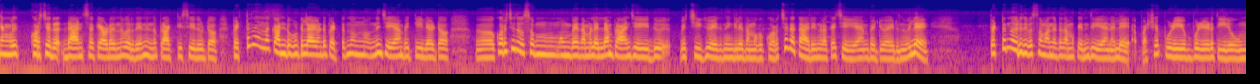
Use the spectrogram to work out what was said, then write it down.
ഞങ്ങൾ കുറച്ച് ഡാൻസൊക്കെ അവിടെ നിന്ന് വെറുതെ നിന്ന് പ്രാക്ടീസ് ചെയ്തു കേട്ടോ. പെട്ടെന്ന് നിന്ന് കണ്ടുമുട്ടലായതുകൊണ്ട് പെട്ടെന്നൊന്നും ഒന്നും ചെയ്യാൻ പറ്റിയില്ല കേട്ടോ. കുറച്ച് ദിവസം മുമ്പേ നമ്മളെല്ലാം പ്ലാൻ ചെയ്ത് വെച്ചിരിക്കുമായിരുന്നെങ്കിൽ നമുക്ക് കുറച്ചൊക്കെ കാര്യങ്ങളൊക്കെ ചെയ്യാൻ പറ്റുമായിരുന്നു അല്ലേ? പെട്ടെന്ന് ഒരു ദിവസം വന്നിട്ട് നമുക്ക് എന്ത് ചെയ്യാനല്ലേ? പക്ഷേ പുഴയും പുഴയുടെ തീരവും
